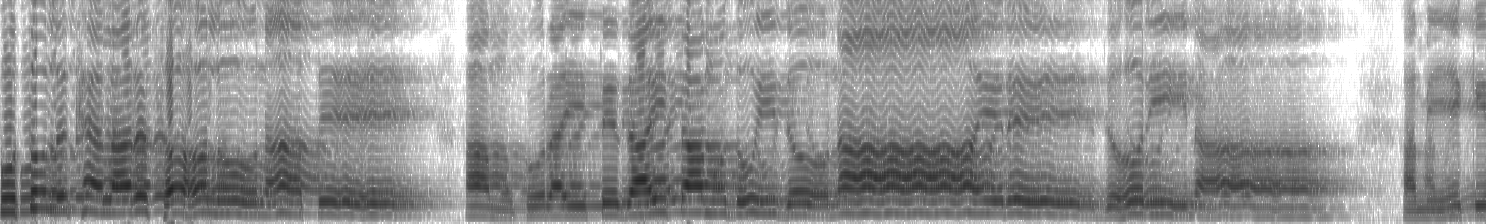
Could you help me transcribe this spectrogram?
পুতুল খেলার সলনাতে আম কুরাইতে যাইতাম দুই জনায় রে জহরিনা। আমি কি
